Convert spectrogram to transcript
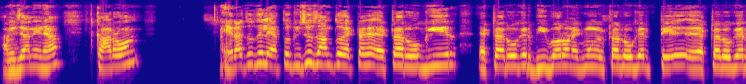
আমি জানি না। কারণ এরা যদি এত কিছু জানতো, একটা একটা রোগীর, একটা রোগের বিবরণ এবং একটা রোগের টে- একটা রোগের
